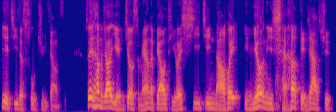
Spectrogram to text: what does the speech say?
业绩的数据这样子，所以他们就要研究什么样的标题会吸睛，然后会引诱你想要点下去。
